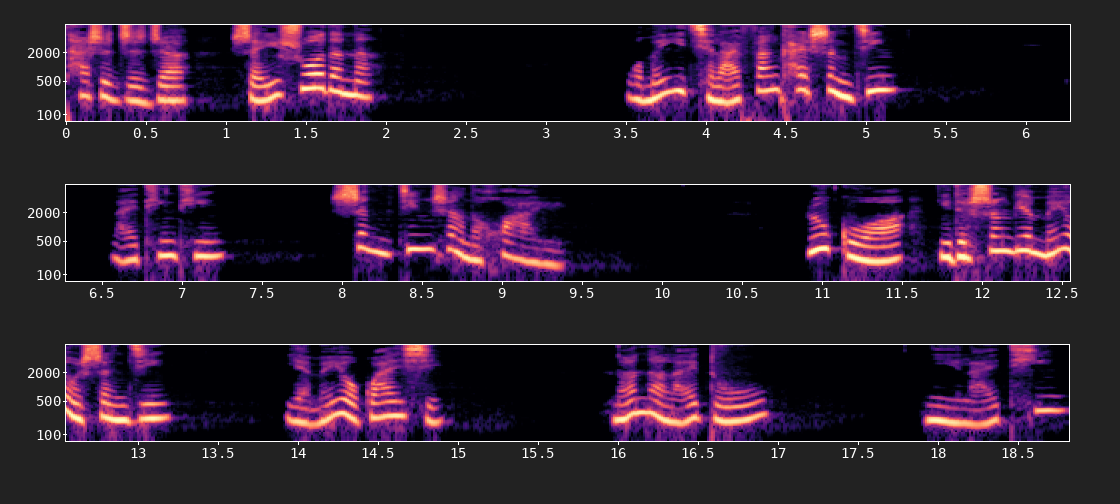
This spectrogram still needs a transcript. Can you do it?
他是指着谁说的呢？我们一起来翻开圣经，来听听圣经上的话语。如果你的身边没有圣经，也没有关系。暖暖来读，你来听。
